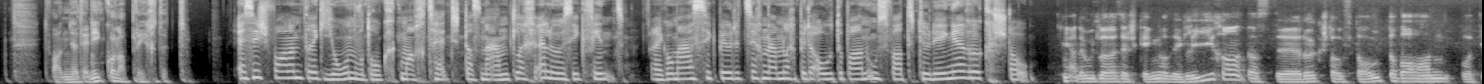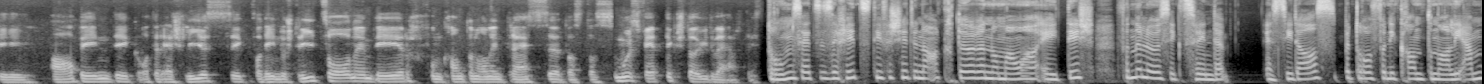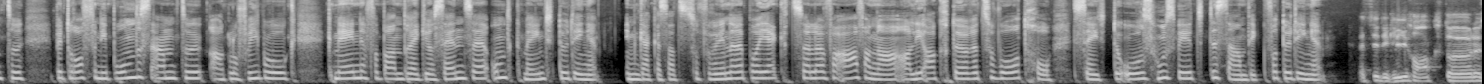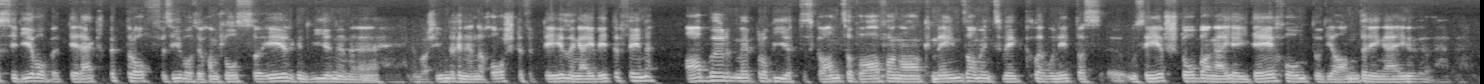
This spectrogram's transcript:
Die Vanja De Nicola berichtet. Es ist vor allem die Region, die Druck gemacht hat, dass man endlich eine Lösung findet. Regelmäßig bildet sich nämlich bei der Autobahnausfahrt Thüringen Rückstau. Ja, der Auslöser ist genau der gleiche, dass der Rückstau auf der Autobahn, wo die Anbindung oder Erschließung von der Industriezone im Berg vom kantonalen Interesse, dass das muss fertiggestellt werden. Darum setzen sich jetzt die verschiedenen Akteure nochmal an einen Tisch, für eine Lösung zu finden. Es sind das betroffene kantonale Ämter, betroffene Bundesämter, Aglo Freiburg, Gemeindeverband Regio Sense und Gemeinde Dödingen. Im Gegensatz zu früheren Projekten sollen von Anfang an alle Akteure zu Wort kommen, sagt der Urs Hauswirt der Sendung von Dödingen. Es sind die gleichen Akteure, es sind die, die direkt betroffen sind, die sich am Schluss so irgendwie in eine, wahrscheinlich in einer Kostenverteilung wiederfinden. Aber wir probieren das Ganze von Anfang an gemeinsam zu entwickeln und nicht, dass äh, aus erster Obang eine Idee kommt und die anderen äh,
